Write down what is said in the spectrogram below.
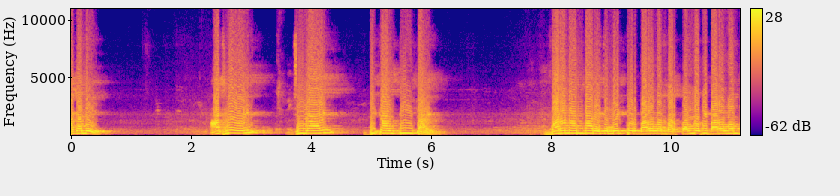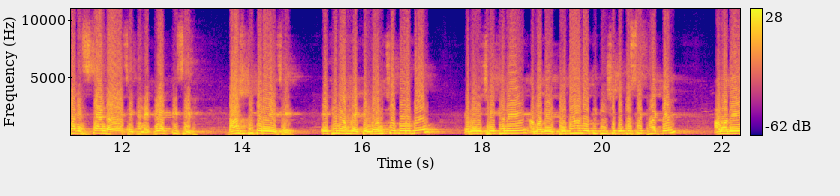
আগামী আঠেরোই জুলাই বিকাল তিনটায় বারো নম্বর, এই যে মিরপুর বারো নম্বর, পল্লবী বারো নম্বর স্ট্যান্ড রয়েছে এখানে, বিআরটিসির বাস ডিপো রয়েছে। এখানে আমরা একটি মঞ্চ করব। এবং সেখানে আমাদের প্রধান অতিথি হিসেবে উপস্থিত থাকবেন আমাদের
